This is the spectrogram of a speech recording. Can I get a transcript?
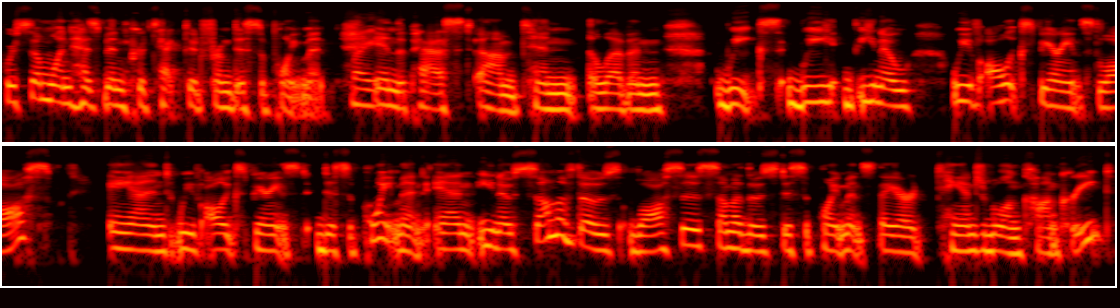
where someone has been protected from disappointment right. in the past um, 10 11 weeks we you know we've all experienced loss and we've all experienced disappointment. And you know some of those losses some of those disappointments they are tangible and concrete.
